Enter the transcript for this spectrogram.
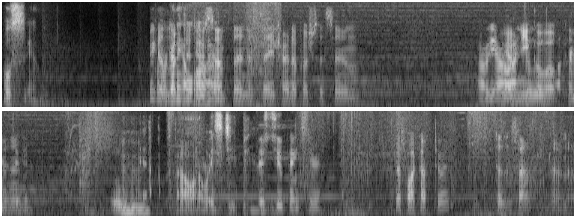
we'll see. We can We're look to do lot. something if they try to push this in. Oh yeah, We I'll have have to Neeko out coming in. to him. Ooh, Mhm. I don't want to waste TP. there's two pinks here. Just walk up to it. Does it stop? Oh no.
